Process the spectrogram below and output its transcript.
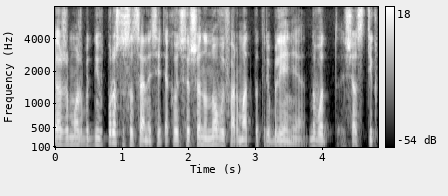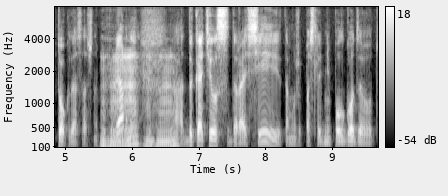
Даже, может быть, не просто социальная сеть, а какой-то совершенно новый формат потребления. Ну вот сейчас ТикТок достаточно популярный, uh-huh, uh-huh. докатился до России, там уже последние полгода вот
